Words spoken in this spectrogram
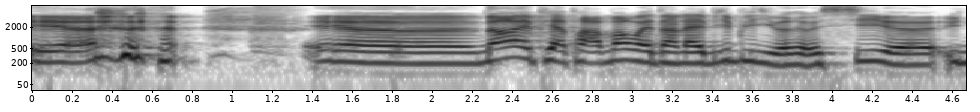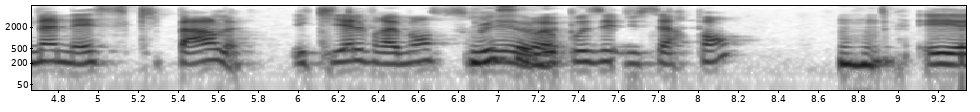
Et, euh, et euh, non, et puis apparemment, ouais, dans la Bible, il y aurait aussi euh, une ânesse qui parle et qui, elle, vraiment serait Oui, l'opposé du serpent Mhm. et,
